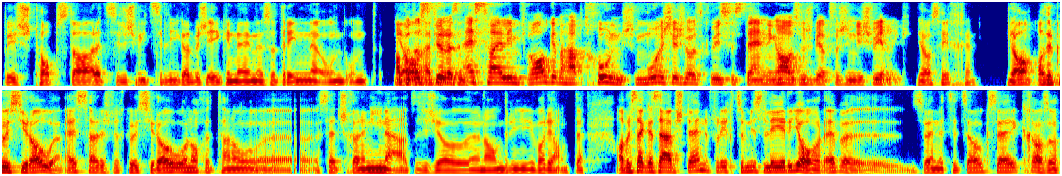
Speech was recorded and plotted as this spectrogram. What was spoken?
bist Topstar jetzt in der Schweizer Liga, bist irgendwann so drinnen und, und Aber ja, dass du für ein SHL in Frage überhaupt kommst, musst du schon ein gewisses Standing haben, sonst wird es wahrscheinlich schwierig. Ja, sicher. Ja, oder gewisse Rollen. SL ist vielleicht gewisse Rollen, die nachher noch äh, solltest können einnehmen Das ist ja eine andere Variante. Aber ich sage selbst dann, vielleicht zumindest Lehrjahr. Eben, Sven hat es jetzt auch gesagt. Also,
